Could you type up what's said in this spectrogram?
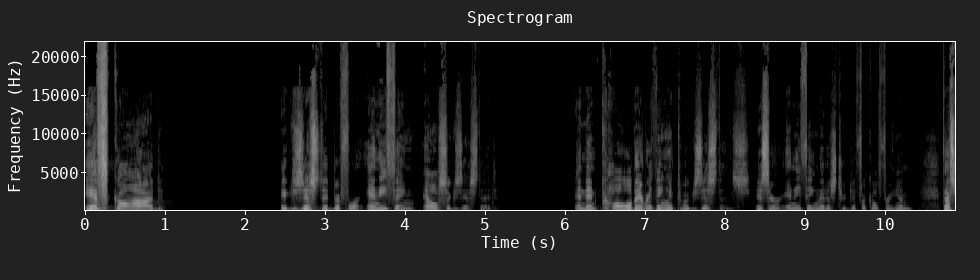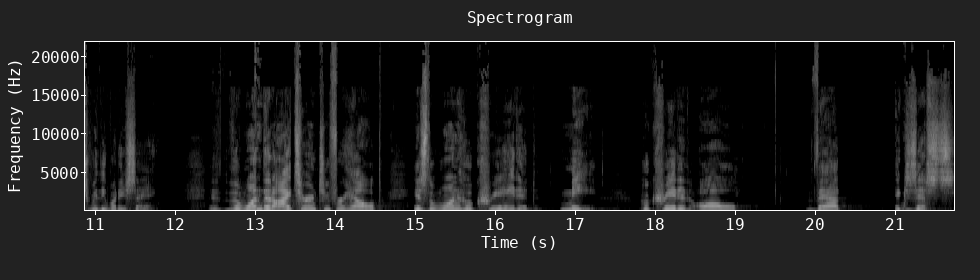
if God existed before anything else existed, and then called everything into existence, is there anything that is too difficult for him? That's really what he's saying. The one that I turn to for help is the one who created me, who created all that exists.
